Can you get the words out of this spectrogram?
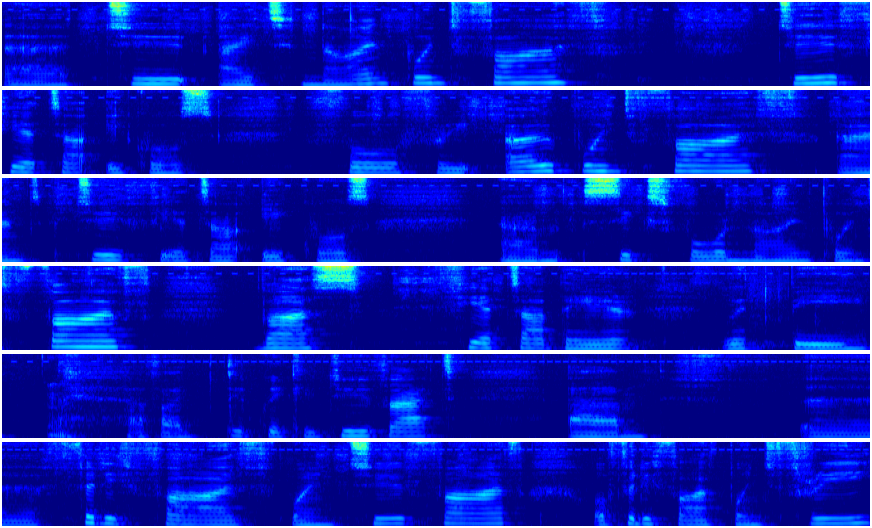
uh, 289.5 2 theta equals 430.5 and 2 theta equals um, 649.5 thus theta there would be if I quickly do that um, uh, 35.25 or 35.3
